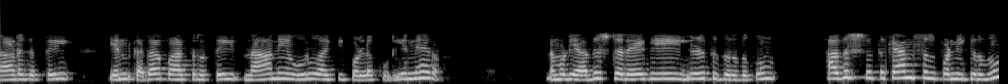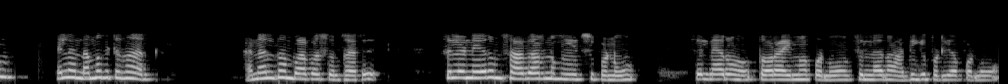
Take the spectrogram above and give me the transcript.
நாடகத்தை என் கதாபாத்திரத்தை நானே உருவாக்கி கொள்ளக்கூடிய நேரம். நம்முடைய அதிர்ஷ்ட ரேகையை இழுத்துக்கிறதுக்கும் அதிர்ஷ்டத்தை கேன்சல் பண்ணிக்கிறதும் எல்லாம் நம்மகிட்ட தான் இருக்கு. அதனால தான் பாபா சொல்றாரு சில நேரம் சாதாரண முயற்சி பண்ணுவோம். சில நேரம் தோராயமா பண்ணுவோம். சில நேரம் அதிகப்படியா பண்ணுவோம்.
